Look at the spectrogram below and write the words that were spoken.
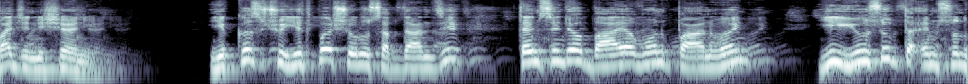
بج نشانی۔ یہ قصہ چھُ یِتھ پٲٹھۍ شروع سپدان جی، زِ تٔمۍ سٕنٛدیو بایو ووٚن پانہٕ ؤنۍ یہ یوسف تو ام سند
